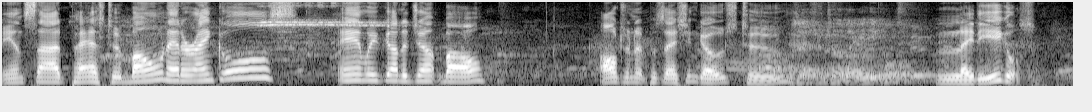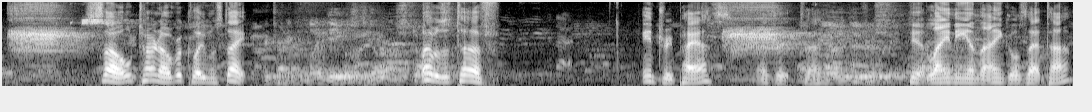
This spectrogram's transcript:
Inside pass to Bone at her ankles, and we've got a jump ball. Alternate possession goes to Lady Eagles. So, turnover, Cleveland State. That was a tough entry pass as it uh, hit Laney in the ankles that time.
